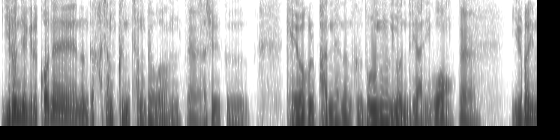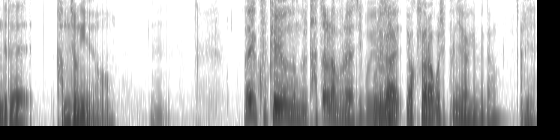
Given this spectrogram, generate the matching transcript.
이런 얘기를 꺼내는데 가장 큰 장벽은 네. 사실 그 개혁을 반대하는 그 노는 의원들이 아니고 네. 일반인들의 감정이에요. 에이, 국회의원 놈들 다 잘라버려야지, 뭐. 이런. 우리가 역설하고 싶은 이야기입니다. 예.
